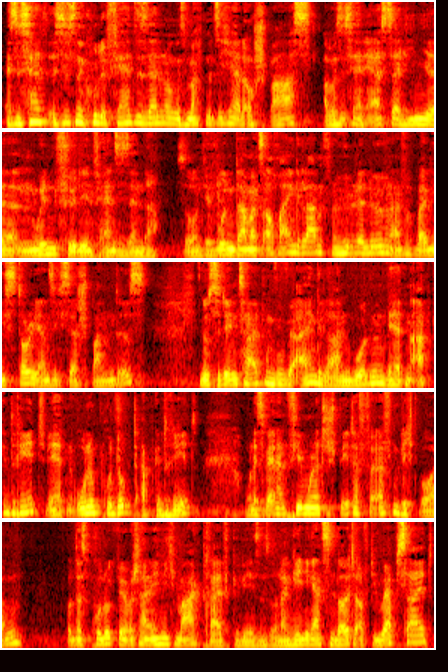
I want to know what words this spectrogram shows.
Es ist halt, es ist eine coole Fernsehsendung, es macht mit Sicherheit auch Spaß, aber es ist ja in erster Linie ein Win für den Fernsehsender. So, und wir wurden damals auch eingeladen von Höhle der Löwen, einfach weil die Story an sich sehr spannend ist. Nur zu dem Zeitpunkt, wo wir eingeladen wurden, wir hätten abgedreht, wir hätten ohne Produkt abgedreht und es wäre dann vier Monate später veröffentlicht worden und das Produkt wäre wahrscheinlich nicht marktreif gewesen. So, und dann gehen die ganzen Leute auf die Website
